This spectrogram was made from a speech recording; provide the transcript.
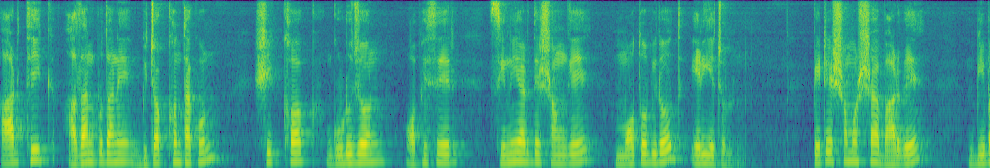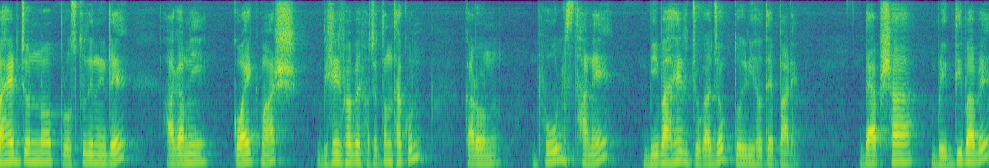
আর্থিক আদান প্রদানে বিচক্ষণ থাকুন। শিক্ষক, গুরুজন, অফিসের সিনিয়রদের সঙ্গে মতবিরোধ এড়িয়ে চলুন। পেটের সমস্যা বাড়বে। বিবাহের জন্য প্রস্তুতি নিলে আগামী কয়েক মাস বিশেষভাবে সচেতন থাকুন, কারণ ভুল স্থানে বিবাহের যোগাযোগ তৈরি হতে পারে। ব্যবসা বৃদ্ধি পাবে।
